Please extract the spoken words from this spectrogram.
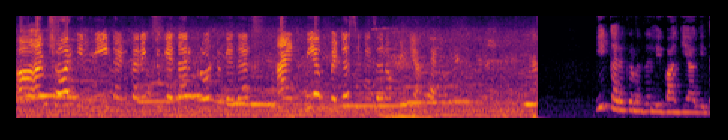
Uh, I'm sure we'll meet and connect together, grow together, and be a better citizen of India. Thank you. ಈ ಕಾರ್ಯಕ್ರಮದಲ್ಲಿ ಭಾಗಿಯಾಗಿದ್ದ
